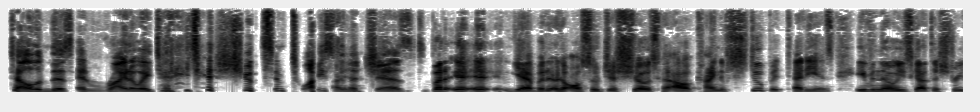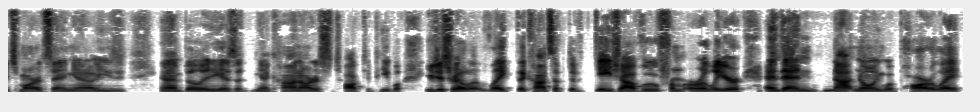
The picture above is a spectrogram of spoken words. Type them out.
tell him this, and right away Teddy just shoots him twice Oh, in yeah. the chest. But it, it, yeah, but it also just shows how kind of stupid Teddy is. Even though he's got the street smarts and you know he's you know, ability as a you know, con artist to talk to people, you just realize like the concept of deja vu from earlier, and then not knowing what parley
